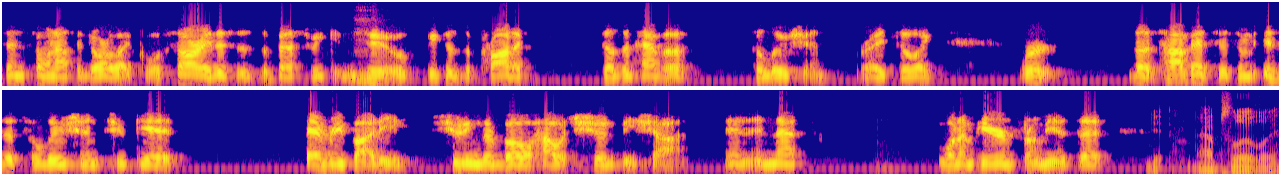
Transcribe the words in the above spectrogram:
send someone out the door like, well, sorry, this is the best we can do because the product doesn't have a solution, right? So like we're the top hat system is a solution to get everybody shooting their bow how it should be shot, and and that's what I'm hearing from you is that yeah, absolutely.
